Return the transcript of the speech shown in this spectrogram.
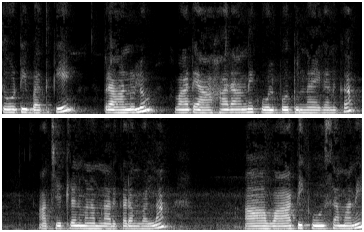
తోటి బతికి ప్రాణులు వాటి ఆహారాన్ని కోల్పోతున్నాయి కనుక ఆ చెట్లను మనం నరకడం వల్ల ఆ వాటి కోసమని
